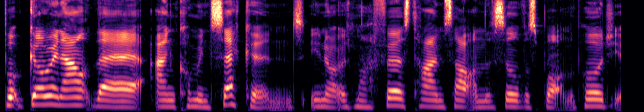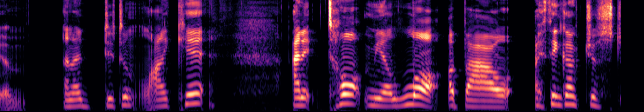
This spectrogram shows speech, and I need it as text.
but going out there and coming second, you know, it was my first time sat on the silver spot on the podium, and I didn't like it. And it taught me a lot about. I think I've just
